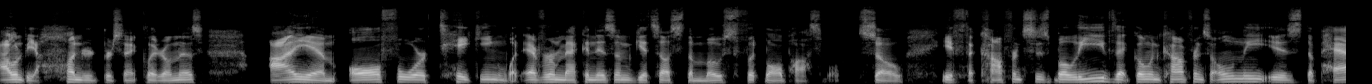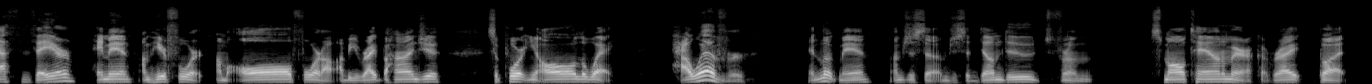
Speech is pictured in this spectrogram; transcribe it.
I want to be hundred percent clear on this. I am all for taking whatever mechanism gets us the most football possible. So, if the conferences believe that going conference only is the path there, hey man, I'm here for it. I'm all for it. I'll, I'll be right behind you, supporting you all the way. However, and look, man, I'm just a I'm just a dumb dude from small town America, right? But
